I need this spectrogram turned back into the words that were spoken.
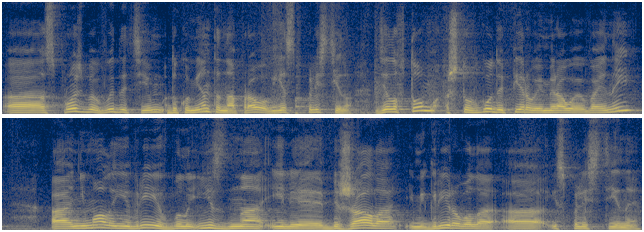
э, с просьбой выдать им документы на право въезда в Палестину. Дело в том, что в годы Первой мировой войны э, немало евреев было изгнано или бежало, эмигрировало э, из Палестины.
